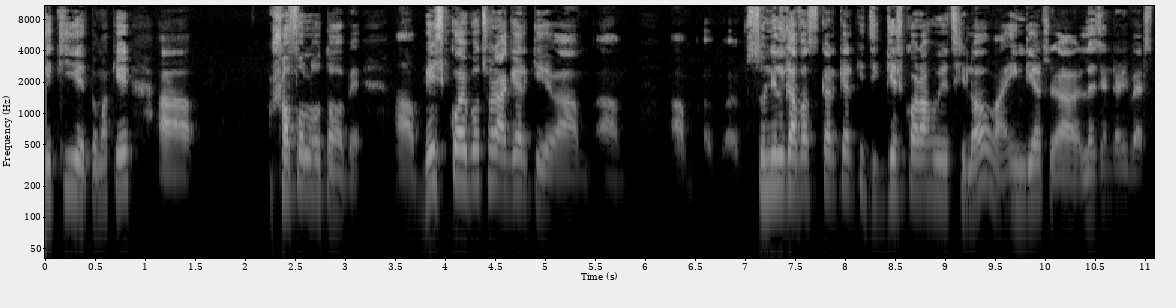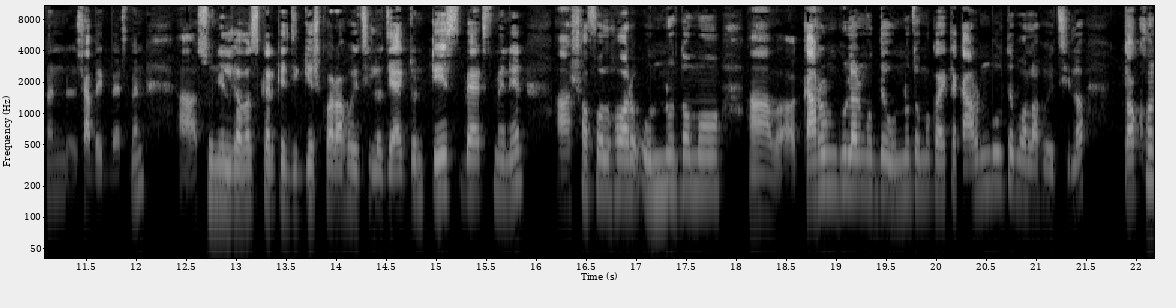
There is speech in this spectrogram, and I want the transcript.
দেখিয়ে তোমাকে সফল হতে হবে। বেশ কয় বছর আগে আর কি সুনীল গাভাস্কারকে আর কি জিজ্ঞেস করা হয়েছিল ইন্ডিয়ার লেজেন্ডারি ব্যাটসম্যান সাবেক ব্যাটসম্যান সুনীল গাভাস্কারকে জিজ্ঞেস করা হয়েছিল যে একজন টেস্ট ব্যাটসম্যানের সফল হওয়ার অন্যতম কারণগুলোর মধ্যে অন্যতম কয়েকটা কারণ বলতে বলা হয়েছিল। তখন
